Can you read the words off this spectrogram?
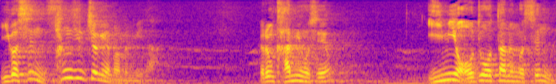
이것은 상징적인 언어입니다. 여러분 감이 오세요? 이미 어두웠다는 것은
